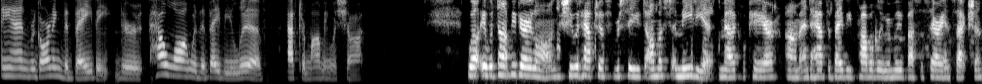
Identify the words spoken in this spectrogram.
And regarding the baby, there, how long would the baby live after mommy was shot? Well, it would not be very long. She would have to have received almost immediate medical care um, and to have the baby probably removed by cesarean section,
